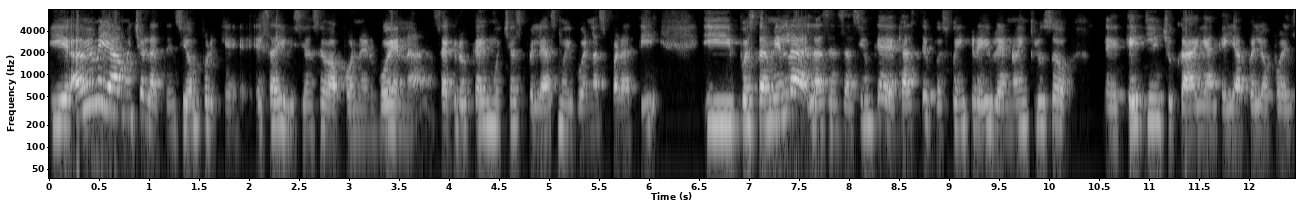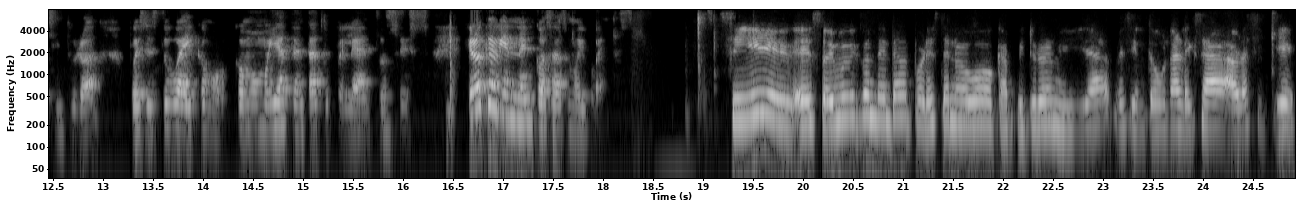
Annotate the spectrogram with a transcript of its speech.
Y a mí me llama mucho la atención porque esa división se va a poner buena, o sea, creo que hay muchas peleas muy buenas para ti y pues también la, la sensación que dejaste pues fue increíble, ¿no? Incluso eh, Caitlin Chukagian, que ya peleó por el cinturón, pues estuvo ahí como, como muy atenta a tu pelea. Entonces, creo que vienen cosas muy buenas. Sí, estoy muy contenta por este nuevo capítulo de mi vida. Me siento una Alexa ahora sí que,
